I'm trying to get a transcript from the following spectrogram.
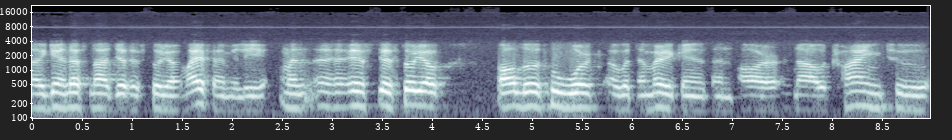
again, that's not just a story of my family. And uh, it's the story of all those who work with Americans and are now trying to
